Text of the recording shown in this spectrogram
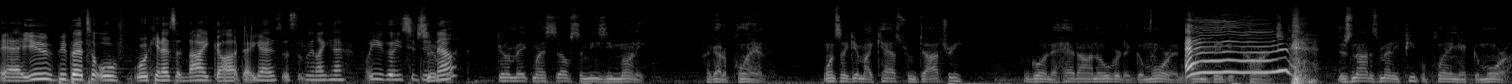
Yeah, you'd be better off working as a night guard, I guess, or something like that. What are you going to do Simple. now? Gonna make myself some easy money. I got a plan. Once I get my caps from Dhatri, I'm going to head on over to Gomorrah and win big at cards. Eh! There's not as many people playing at Gomorrah,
